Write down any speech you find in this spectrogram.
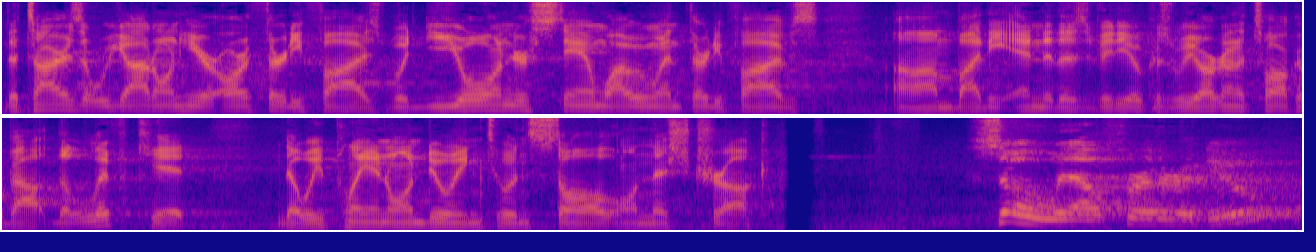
The tires that we got on here are 35s, but you'll understand why we went 35s um, by the end of this video because we are going to talk about the lift kit that we plan on doing to install on this truck. So without further ado,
